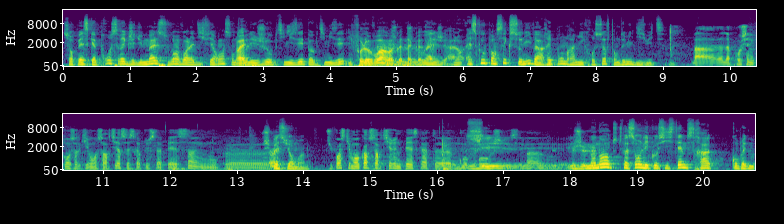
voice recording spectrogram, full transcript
sur PS4 Pro. C'est vrai que j'ai du mal souvent à voir la différence entre Ouais. les jeux optimisés, pas optimisés. Il faut le voir Euh, euh, je- côte à je- côte. ouais, je- alors, est-ce que vous pensez que Sony va répondre à Microsoft en 2018 Bah, la prochaine console qui vont sortir, ce serait plus la PS5. Donc, euh, Je suis pas sûr, moi. Tu penses qu'ils vont encore sortir une PS4 euh, Pro? Sais pas. Je- Maintenant, de toute façon, l'écosystème sera complètement.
